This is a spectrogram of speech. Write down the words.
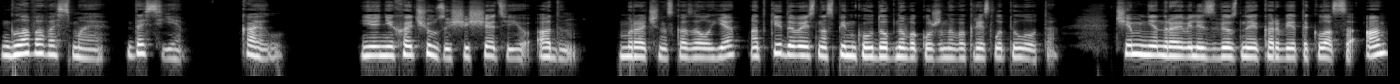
Глава восьмая. Досье. Кайл. «Я не хочу защищать ее, Аден», – мрачно сказал я, откидываясь на спинку удобного кожаного кресла пилота. Чем мне нравились звездные корветы класса А,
